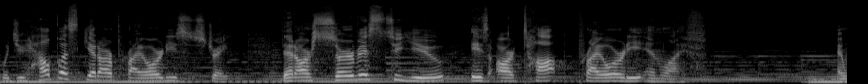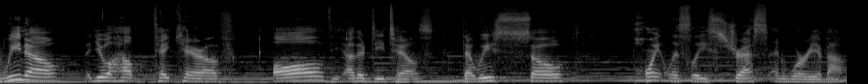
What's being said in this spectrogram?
would you help us get our priorities straight? That our service to you is our top priority in life. And we know that you will help take care of all the other details that we so pointlessly stress and worry about.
